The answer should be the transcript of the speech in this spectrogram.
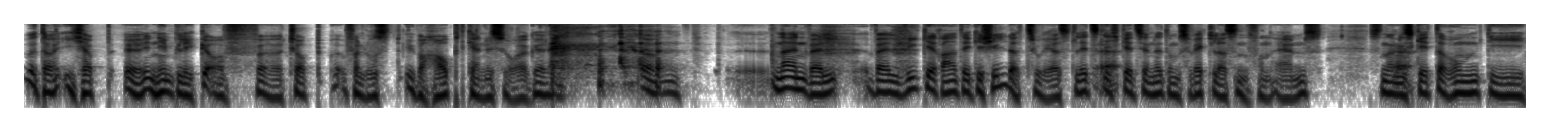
Da, ich habe äh, im Hinblick auf äh, Jobverlust überhaupt keine Sorge. ähm, Nein, weil, weil wie gerade geschildert zuerst, letztlich ja. geht es ja nicht ums Weglassen von AMS, sondern ja. es geht darum, die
